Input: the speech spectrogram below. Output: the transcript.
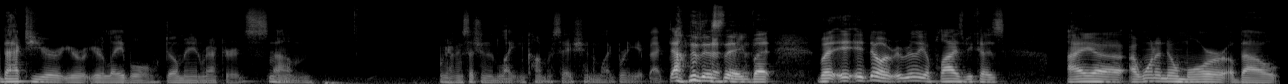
back to your your your label, Doughmain Records. Mhm. Um, we're having such an enlightened conversation. I'm like bringing it back down to this thing, but but it, it no, it really applies because I uh, I want to know more about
